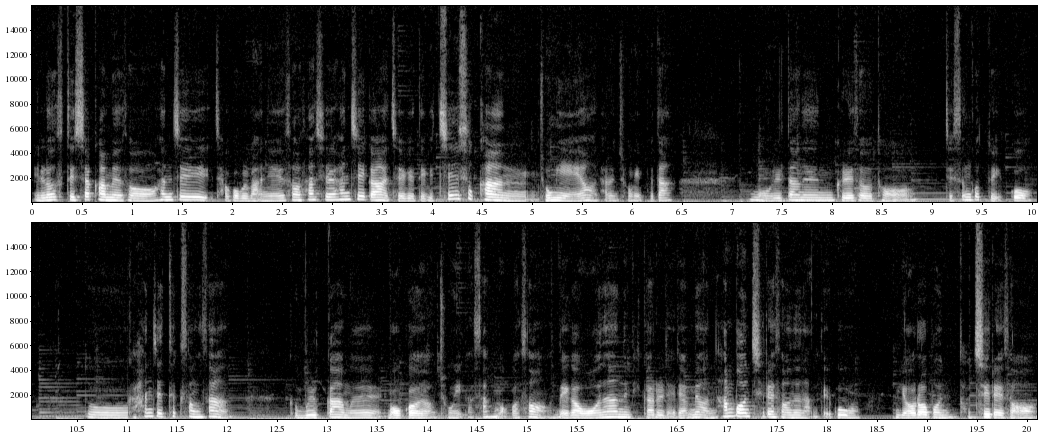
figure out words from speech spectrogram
일러스트 시작하면서 한지 작업을 많이 해서 사실 한지가 제게 되게 친숙한 종이에요. 다른 종이보다. 뭐 일단은 그래서 더 쓴 것도 있고 또그 한지 특성상 그 물감을 먹어요. 종이가 싹 먹어서 내가 원하는 빛깔을 내려면 한 번 칠해서는 안 되고 여러 번 더 칠해서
